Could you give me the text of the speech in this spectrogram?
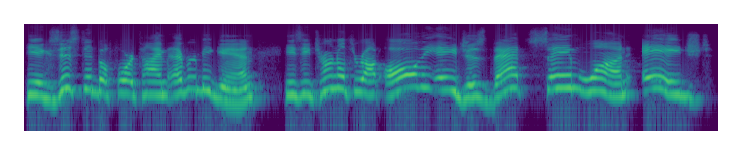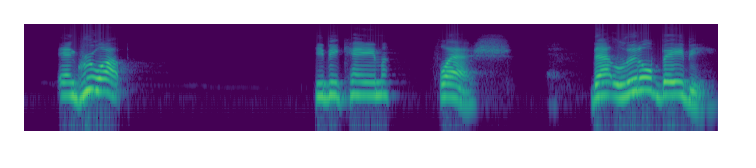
He existed before time ever began. He's eternal throughout all the ages. That same one aged and grew up. He became flesh. That little baby,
